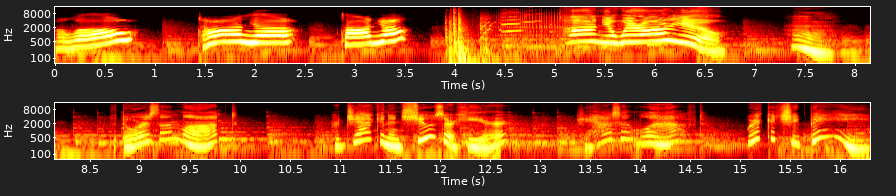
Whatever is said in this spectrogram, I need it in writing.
Hello? Tonya? Tonya? Tonya, where are you? Hmm. The door is unlocked. Her jacket and shoes are here. She hasn't left. Where could she be?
